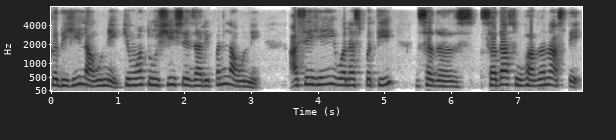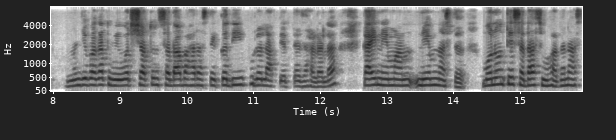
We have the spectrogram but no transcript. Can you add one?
कधीही लावू नये किंवा तुळशी शेजारी पण लावू नये. असे ही वनस्पती सद सदा सुहागन असते. म्हणजे बघा तुम्ही वर्षातून सदाबहार असते कधीही फुलं लागतात त्या झाडाला. काही नेमा नेम नसतं. म्हणून ते सदा सुहागन अस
